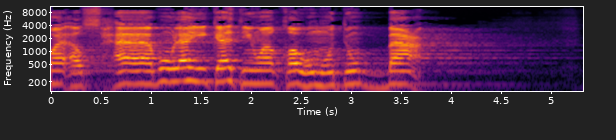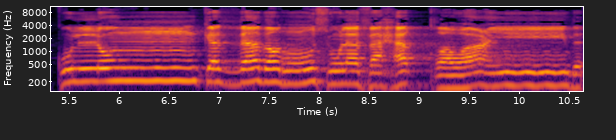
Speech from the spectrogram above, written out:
وأصحاب ليكة وقوم تبع. كل كذب الرسل فحق وعيد.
